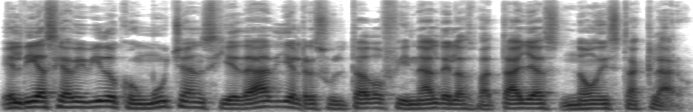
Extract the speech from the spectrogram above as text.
el día se ha vivido con mucha ansiedad y el resultado final de las batallas no está claro.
